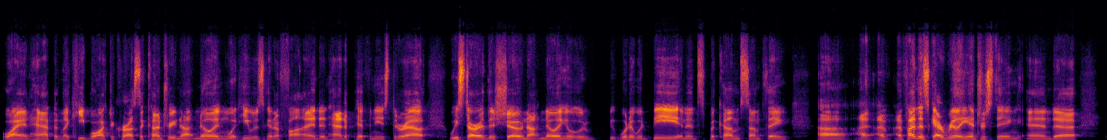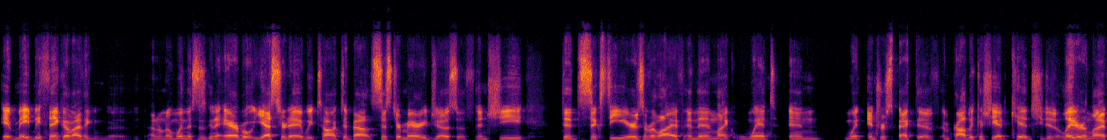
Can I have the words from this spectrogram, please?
why it happened. Like he walked across the country not knowing what he was going to find, and had epiphanies throughout. We started this show not knowing it would what it would be, and it's become something. Uh, I I- find this guy really interesting, and uh, it made me think of. I think uh, I don't know when this is going to air, but yesterday we talked about Sister Mary Joseph, and she did 60 years of her life and then like went and went introspective and probably because she had kids she did it later in life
